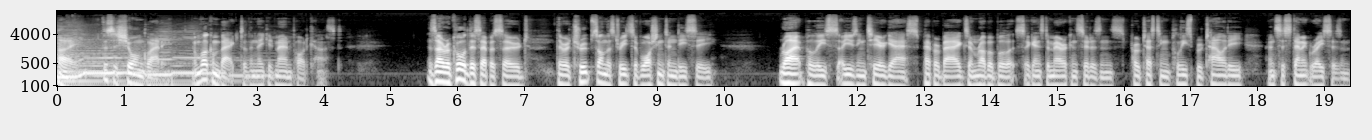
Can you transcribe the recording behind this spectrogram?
Hi, this is Sean Gladding, and welcome back to the Naked Mark podcast. As I record this episode, there are troops on the streets of Washington, D.C. Riot police are using tear gas, pepper bags, and rubber bullets against American citizens protesting police brutality and systemic racism.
